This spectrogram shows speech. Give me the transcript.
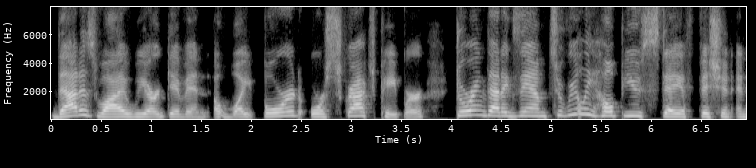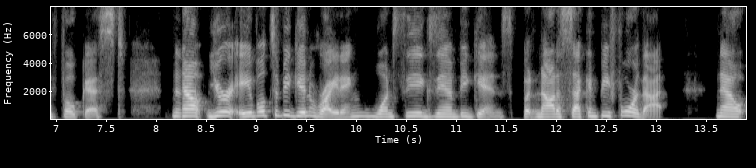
That is why we are given a whiteboard or scratch paper during that exam to really help you stay efficient and focused. Now, you're able to begin writing once the exam begins, but not a second before that. Now,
